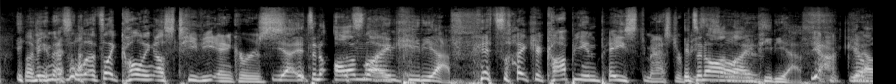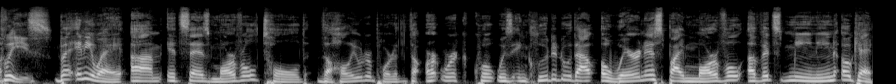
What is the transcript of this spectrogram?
I mean, that's a, that's like calling us TV anchors. Yeah, it's an online like- PDF. It's like a copy and paste masterpiece. It's an all it online. PDF. Yeah, you know? please. But anyway, um, it says Marvel told the Hollywood Reporter that the artwork quote was included without awareness by Marvel of its meaning. Okay,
